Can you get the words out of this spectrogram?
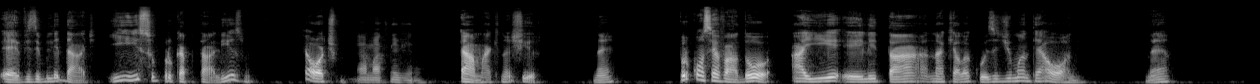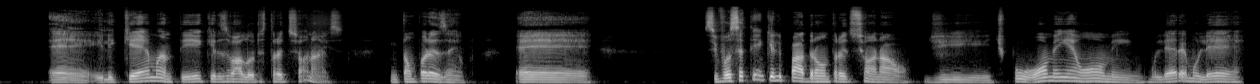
é, visibilidade. E isso para o capitalismo é ótimo. É a máquina gira. É a máquina gira, né? Para o conservador, aí ele tá naquela coisa de manter a ordem, né? É, ele quer manter aqueles valores tradicionais. Então, por exemplo, é, se você tem aquele padrão tradicional de tipo homem é homem, mulher é mulher,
